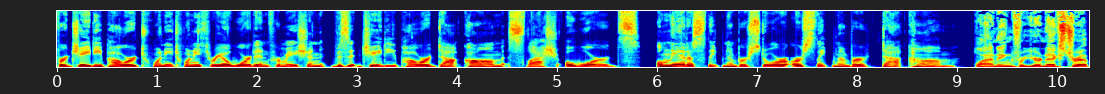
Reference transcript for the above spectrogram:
For JD Power 2023 award information, visit jdpower.com/awards. Only at a Sleep Number store or sleepnumber.com. Planning for your next trip?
